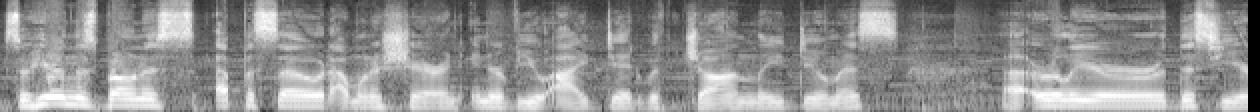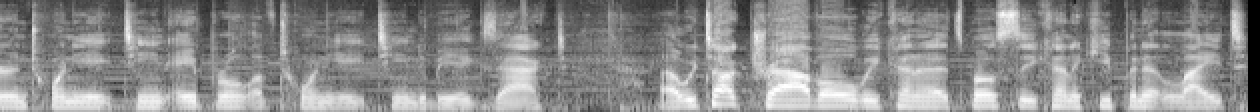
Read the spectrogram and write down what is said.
So, here in this bonus episode, I want to share an interview I did with John Lee Dumas uh, earlier this year in 2018, April of 2018 to be exact. Uh, we talk travel. We kind of it's mostly kind of keeping it light.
